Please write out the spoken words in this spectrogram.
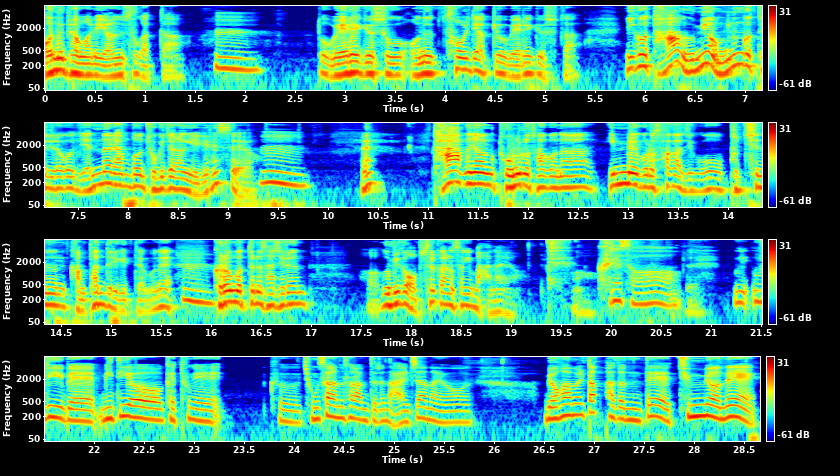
어느 병원에 연수 갔다. 음. 또 외래 교수 어느 서울대학교 외래 교수다. 이거 다 의미 없는 것들이라고 옛날에 한번 조 기자랑 얘기를 했어요. 음. 예? 다 그냥 돈으로 사거나 인맥으로 사가지고 붙이는 간판들이기 때문에 음. 그런 것들은 사실은 어, 의미가 없을 가능성이 많아요. 어. 그래서 네. 우리- 왜 미디어 계통의 그 종사하는 사람들은 알잖아요. 명함을 딱 받았는데 뒷면에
